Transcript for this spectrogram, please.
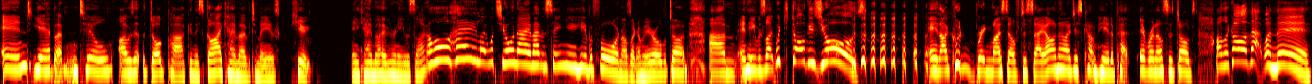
And yeah, but until I was at the dog park and this guy came over to me, it was cute. And he came over and he was like, Oh, hey, like, what's your name? I haven't seen you here before. And I was like, I'm here all the time. Um, and he was like, Which dog is yours? and I couldn't bring myself to say, Oh, no, I just come here to pet everyone else's dogs. I was like, Oh, that one there.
